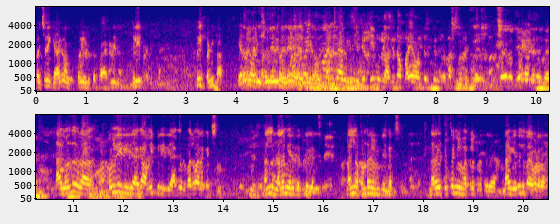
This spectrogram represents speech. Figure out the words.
பிரச்சனைக்காக அவங்க கொள்கை எடுக்க போறாங்கன்னு எனக்கு வெயிட் பண்ணி பார்ப்போம் எடப்பாடி சொல்லியிருக்காரு அவர் கட்சி ஆரம்பிச்சுட்டு திமுகவுக்கு தான் பயம் வந்திருக்குன்ற மாதிரி நாங்கள் வந்து ஒரு கொள்கை ரீதியாக அமைப்பு ரீதியாக ஒரு வலுவான கட்சி. நல்ல தலைமை இருக்கக்கூடிய கட்சி. நல்ல தொண்டர்கள் இருக்கக்கூடிய கட்சி. நிறைய திட்டங்கள் மக்களுக்கு கொடுத்துருக்காங்க நாங்க எதுக்கு பயப்படுறோம்?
